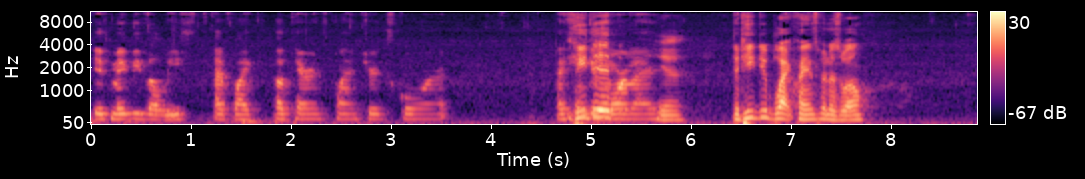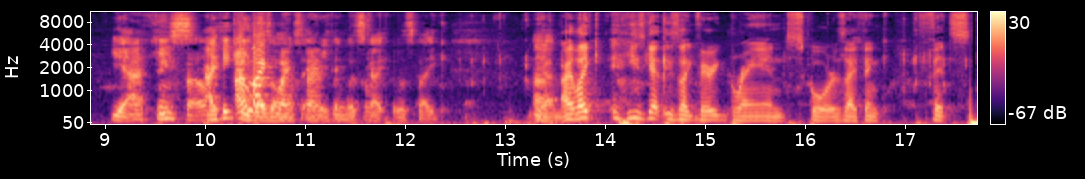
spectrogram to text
is maybe the least I've liked a Terence Blanchard score. I think He did- more of Yeah. Did he do Black Klansman as well? Yeah, I think he's. so. I think he I like does almost Black everything with Panther, Spike. With Spike. Yeah, Um, I like he's got these like very grand scores. I think fits. like,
